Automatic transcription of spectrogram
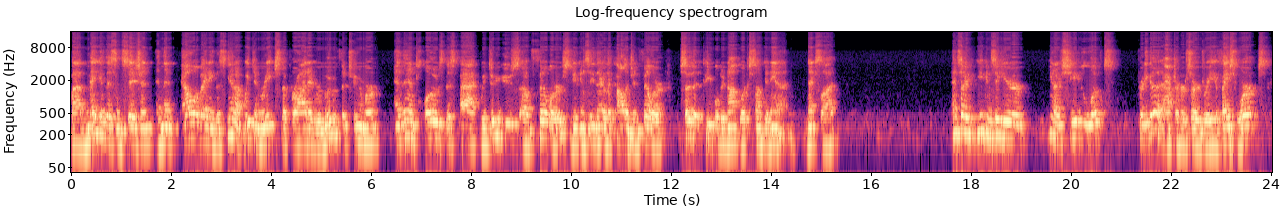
by making this incision and then elevating the skin up, we can reach the parotid, remove the tumor, and then close this back. We do use uh, fillers. You can see there the collagen filler so that people do not look sunken in. Next slide. And so you can see here, you know, she looks pretty good after her surgery. Her face works.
